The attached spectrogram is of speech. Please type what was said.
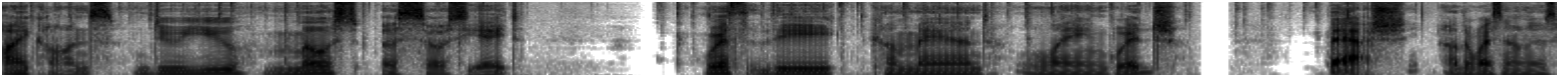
icons do you most associate with the command language bash, otherwise known as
